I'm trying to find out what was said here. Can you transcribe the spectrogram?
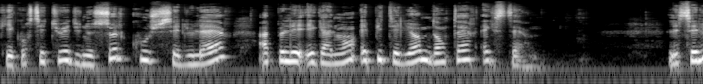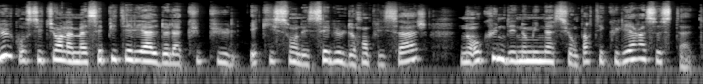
qui est constitué d'une seule couche cellulaire, appelée également épithélium dentaire externe. Les cellules constituant la masse épithéliale de la cupule et qui sont les cellules de remplissage n'ont aucune dénomination particulière à ce stade.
